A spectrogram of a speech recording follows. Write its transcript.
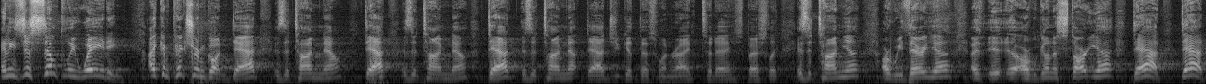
And he's just simply waiting. I can picture him going, Dad, is it time now? Dad, is it time now? Dad, is it time now? Dad, you get this one, right? Today, especially. Is it time yet? Are we there yet? Uh, uh, uh, are we going to start yet? Dad, Dad,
